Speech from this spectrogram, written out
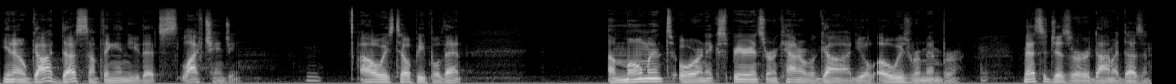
you know, God does something in you that's life changing. I always tell people that a moment or an experience or encounter with God, you'll always remember. Messages are a dime a dozen,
